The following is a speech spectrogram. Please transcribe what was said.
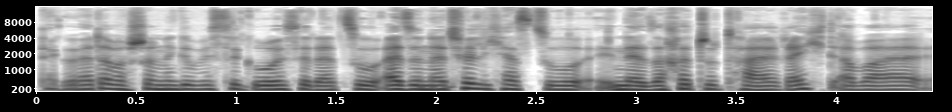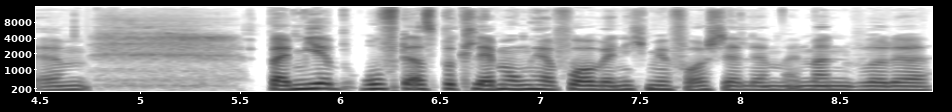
Da gehört aber schon eine gewisse Größe dazu. Also natürlich hast du in der Sache total recht, aber ähm, bei mir ruft das Beklemmung hervor, wenn ich mir vorstelle, mein Mann würde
